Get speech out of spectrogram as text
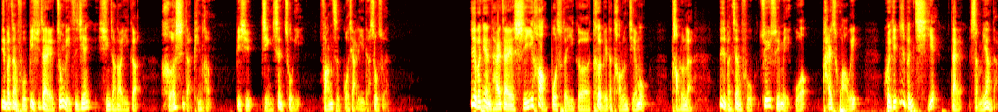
日本政府必须在中美之间寻找到一个合适的平衡，必须谨慎处理，防止国家利益的受损。日本电台在十一号播出的一个特别的讨论节目，讨论了。日本政府追随美国排除华为，会给日本企业带来什么样的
